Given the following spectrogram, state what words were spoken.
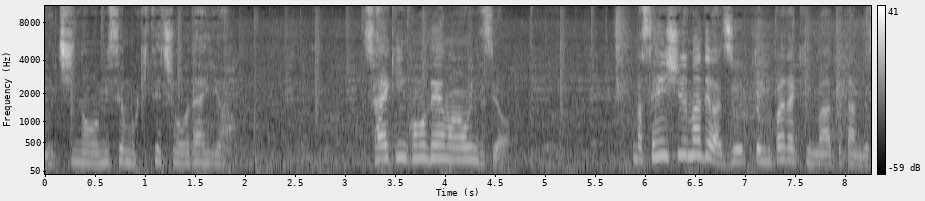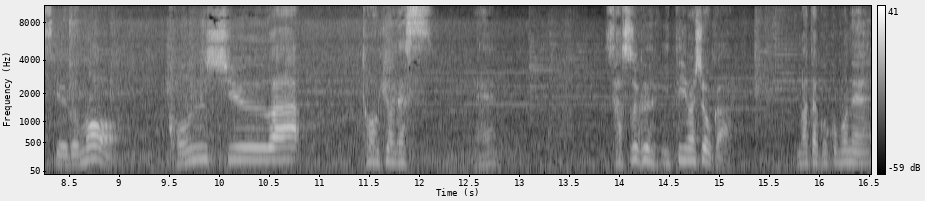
うちのお店も来てちょうだいよ。最近この電話が多いんですよ、まあ、先週まではずっと茨城回ってたんですけれども今週は東京です、ね、早速行ってみましょうか。またここもね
